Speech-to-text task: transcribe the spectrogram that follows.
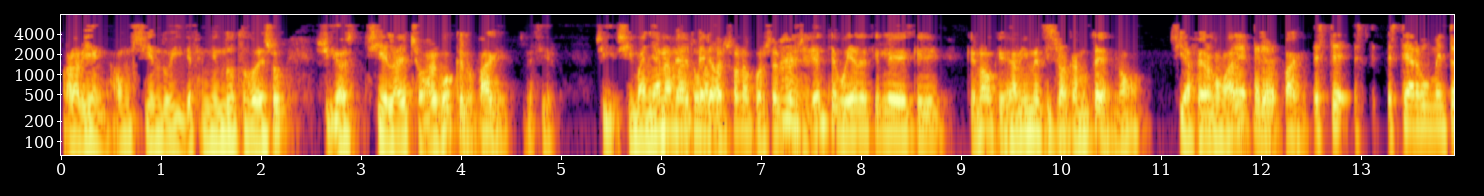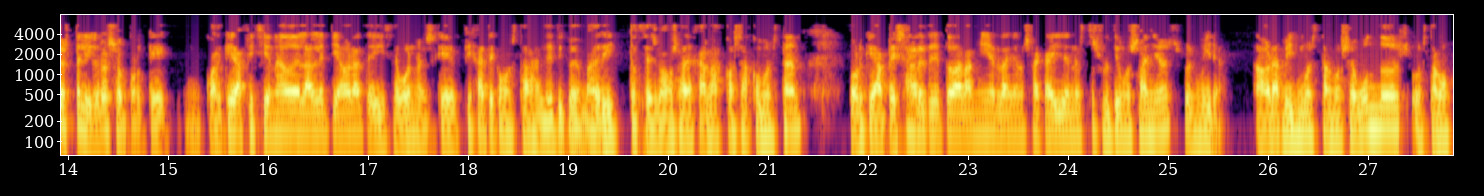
Ahora bien, aún siendo y defendiendo todo eso, si, si él ha hecho algo, que lo pague. Es decir, si, si mañana mato a una persona por ser presidente, voy a decirle que, que no, que a mí me pisó a Canuté. No. Si hace algo mal, eh, pero este, este, este, argumento es peligroso porque cualquier aficionado del Atleti ahora te dice, bueno, es que fíjate cómo está el Atlético de Madrid, entonces vamos a dejar las cosas como están, porque a pesar de toda la mierda que nos ha caído en estos últimos años, pues mira, ahora mismo estamos segundos o estamos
